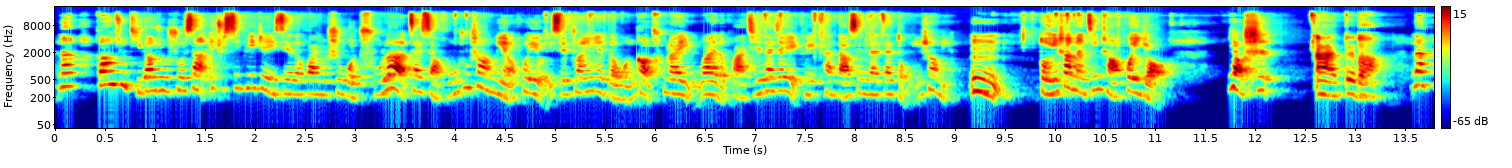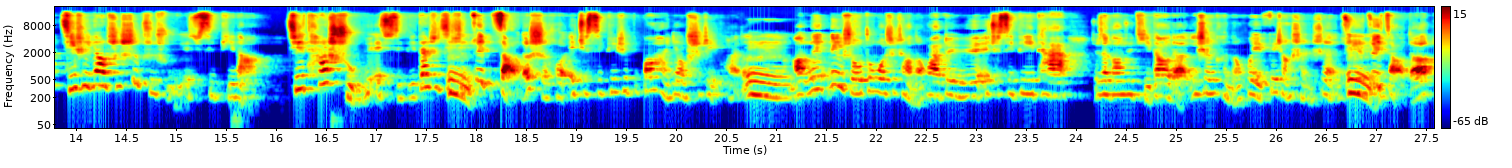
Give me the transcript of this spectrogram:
那刚刚就提到，就是说像 HCP 这一些的话，就是我除了在小红书上面会有一些专业的文稿出来以外的话，其实大家也可以看到，现在在抖音上面，嗯，抖音上面经常会有药师，啊，对的，那其实药师是不是属于 HCP 呢？其实它属于 HCP，但是其实最早的时候，HCP 是不包含药师这一块的。嗯啊，那那个时候中国市场的话，对于 HCP，它就像刚刚去提到的，医生可能会非常神圣。所以最早的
